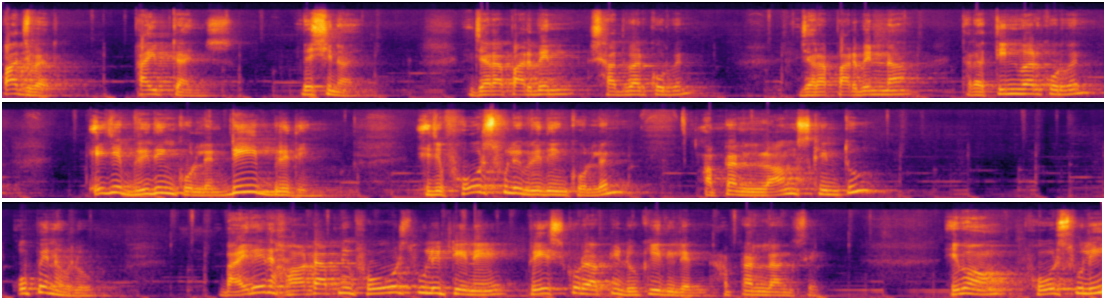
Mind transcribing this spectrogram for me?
পাঁচবার ফাইভ টাইমস বেশি নয়। যারা পারবেন সাতবার করবেন, যারা পারবেন না, তারা তিনবার করবেন। এই যে ব্রিদিং করলেন ডিপ ব্রিদিং এই যে ফোর্সফুলি ব্রিদিং করলেন, আপনার লাংস কিন্তু ওপেন হলো। বাইরের হাওয়াটা আপনি ফোর্সফুলি টেনে প্রেস করে আপনি ঢুকিয়ে দিলেন আপনার লাংসে এবং ফোর্সফুলি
